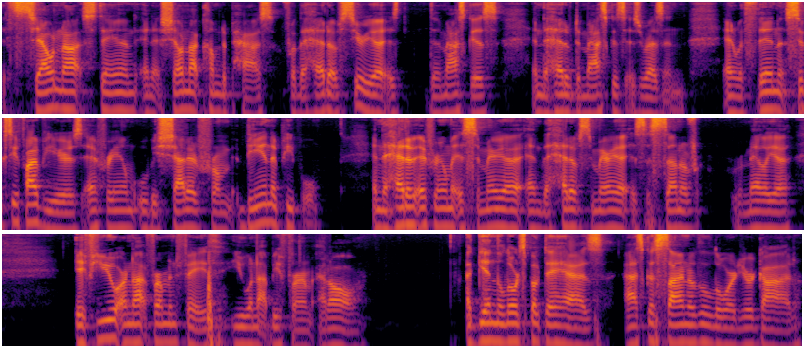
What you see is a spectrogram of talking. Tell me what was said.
It shall not stand, and it shall not come to pass, for the head of Syria is Damascus, and the head of Damascus is Rezin. And within 65 years, Ephraim will be shattered from being a people. And the head of Ephraim is Samaria, and the head of Samaria is the son of Remaliah. If you are not firm in faith, you will not be firm at all. Again, the Lord spoke to Ahaz Ask a sign of the Lord your God.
